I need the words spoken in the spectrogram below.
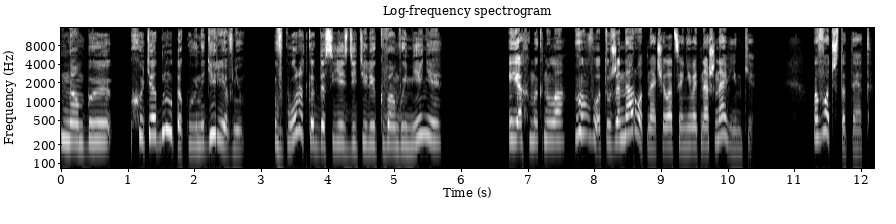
Нам бы Хоть одну такую на деревню. В город, когда съездить или к вам в имение. Я хмыкнула. Вот уже народ начал оценивать наши новинки. Вот что, Тед.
